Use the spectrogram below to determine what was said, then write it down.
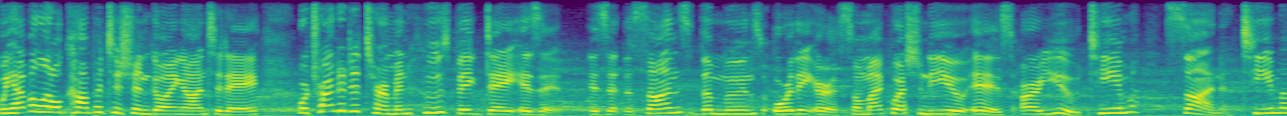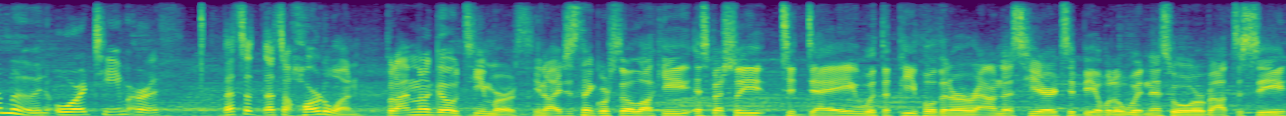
we have a little competition going on today. We're trying to determine whose big day is it. Is it the sun's, the moon's, or the earth? So my question to you is, are you team sun, team moon, or team earth? That's a that's a hard one, but I'm gonna go Team Earth. You know, I just think we're so lucky, especially today with the people that are around us here to be able to witness what we're about to see.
